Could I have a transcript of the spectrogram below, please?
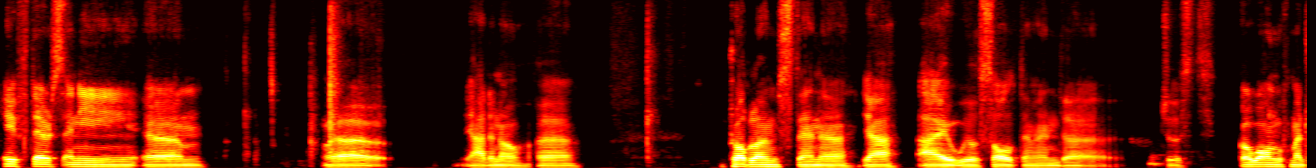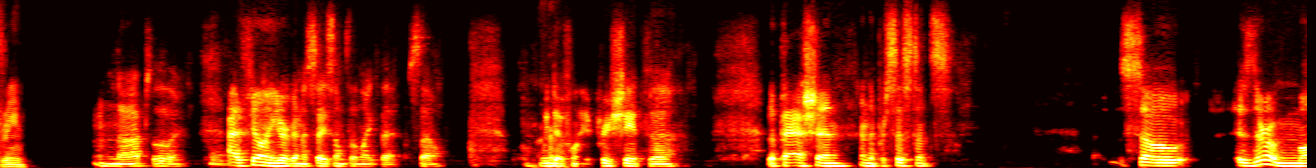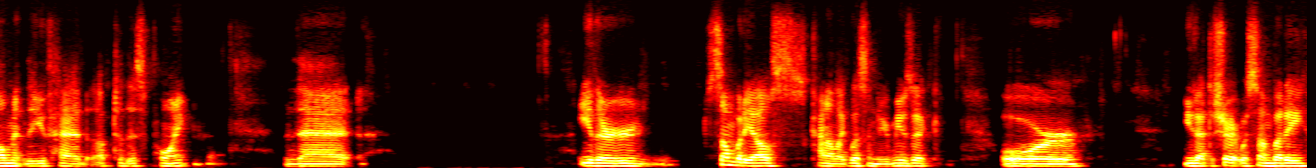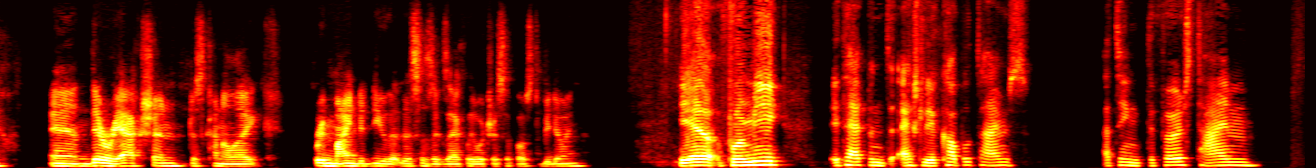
if there's any um, uh, yeah, I don't know, uh, problems, then uh, yeah, I will solve them and uh, just go on with my dream. no absolutely i had a feeling you were going to say something like that so we definitely appreciate the the passion and the persistence so is there a moment that you've had up to this point that either somebody else kind of like listened to your music or you got to share it with somebody and their reaction just kind of like reminded you that this is exactly what you're supposed to be doing yeah for me it happened actually a couple times. I think the first time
